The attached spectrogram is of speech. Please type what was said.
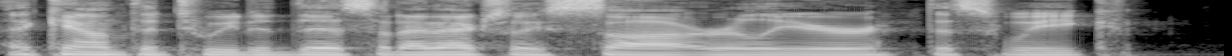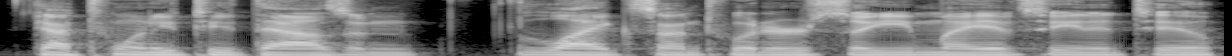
account that tweeted this that I've actually saw earlier this week. Got 22,000 likes on Twitter, so you might have seen it too.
